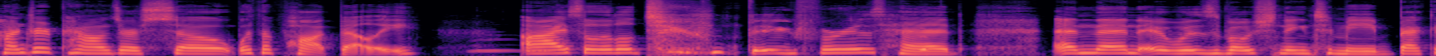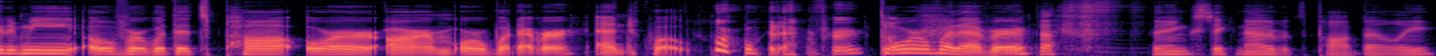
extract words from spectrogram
100 pounds or so with a pot belly. Eyes a little too big for his head. And then it was motioning to me, beckoning me over with its paw or arm or whatever. End quote. Or whatever. Or whatever. Thing sticking out of its pot belly.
